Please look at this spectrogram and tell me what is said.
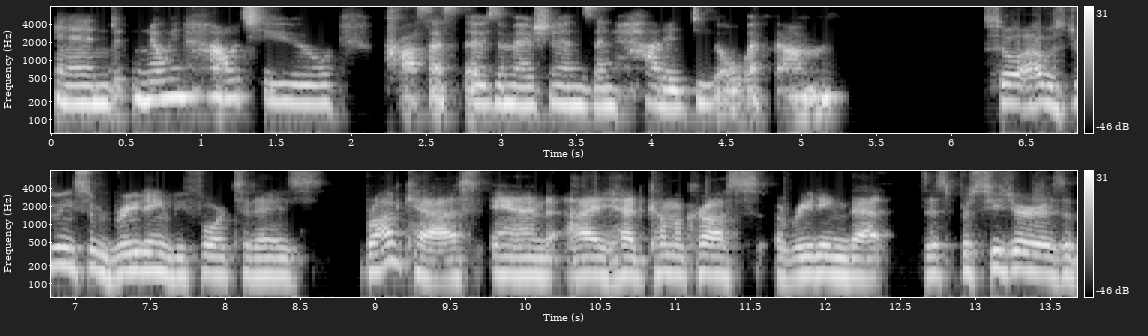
and knowing how to process those emotions and how to deal with them. So I was doing some reading before today's broadcast, and I had come across a reading that this procedure is a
